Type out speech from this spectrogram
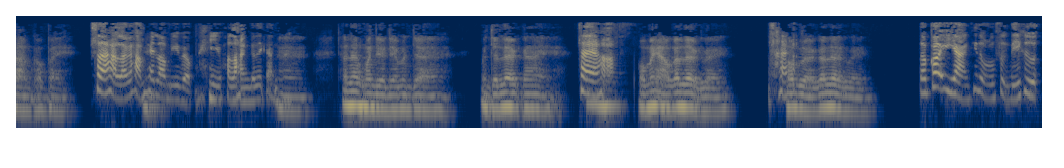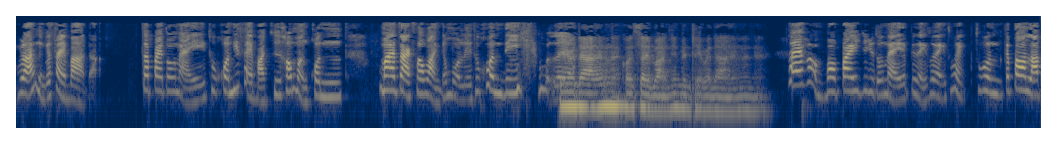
ตามเขาไปใช่ค่ะแล้วก็ทำให้เรามีแบบมีพลังกันด้วยกันอ่าถ้านั่งคนเดียวเดียวมันจะมันจะเลิกง่าย ใช่ค่ะพอไม่เอาก็เลิกเลยพอเบื่อก็เลิกเลย แล้วก็อีกอย่างที่หนูรู้สึกดีคือเวลาหนูไปใส่บาตรอะ จะไปตรงไหนทุกคนที่ใส่บาตรคือเขาเหมือนคน มาจากสวรรค์กันหมดเลย ทุกคนดีหมดเลยเทวดาทั้งนั้นคนใส่บาตรนี่เป็นเทวดาทั้งนั้นนะใช่ค่ะพอไปจะอยู่ตรงไหนเป็นไหนตรงไหนทุกคนทุกคนก็ต้อนรับ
